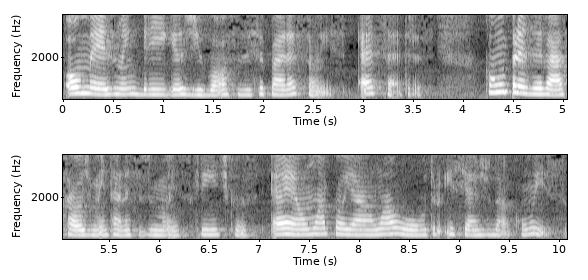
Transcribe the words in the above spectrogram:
ou mesmo em brigas, divórcios e separações, etc. Como preservar a saúde mental nesses momentos críticos é um apoiar um ao outro e se ajudar com isso.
